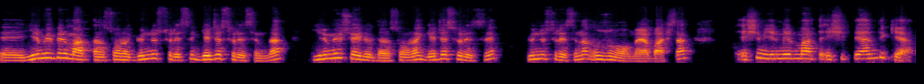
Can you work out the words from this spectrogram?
E, 21 Mart'tan sonra gündüz süresi gece süresinden, 23 Eylül'den sonra gece süresi gündüz süresinden uzun olmaya başlar. E şimdi 21 Mart'ta eşitlendik ya.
